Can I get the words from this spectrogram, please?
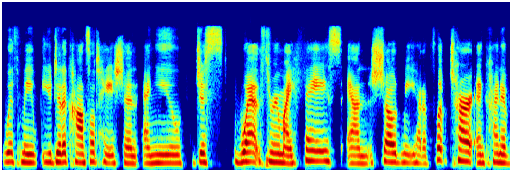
with me, you did a consultation and you just went through my face and showed me you had a flip chart and kind of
